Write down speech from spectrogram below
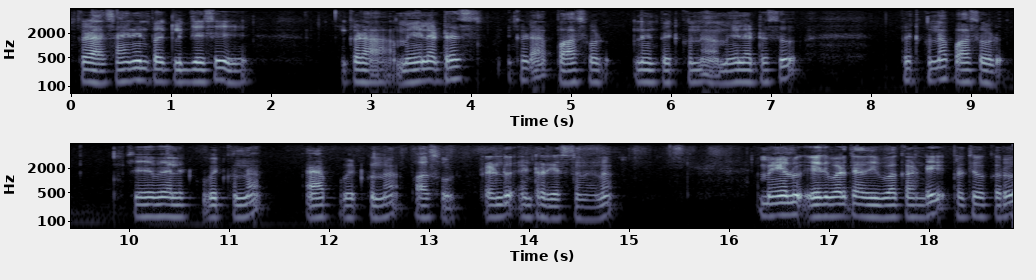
ఇక్కడ సైన్ ఇన్ పై క్లిక్ చేసి ఇక్కడ మెయిల్ అడ్రస్ ఇక్కడ పాస్వర్డ్ నేను పెట్టుకున్న మెయిల్ అడ్రస్ పెట్టుకున్న పాస్వర్డ్ కే వ్యాలెట్ పెట్టుకున్న యాప్ పెట్టుకున్న పాస్వర్డ్ రెండు ఎంటర్ చేస్తున్నాను. మెయిల్ ఏది పడితే అది ఇవ్వకండి. ప్రతి ఒక్కరు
